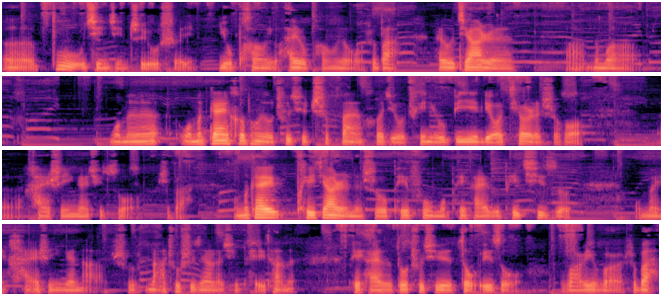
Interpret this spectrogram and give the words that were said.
呃，不仅仅只有摄影，有朋友，还有朋友是吧？还有家人啊。那么我们我们该和朋友出去吃饭、喝酒、吹牛逼、聊天的时候，呃，还是应该去做，是吧？我们该陪家人的时候，陪父母、陪孩子、陪妻子，我们还是应该拿出拿出时间来去陪他们，陪孩子多出去走一走，玩一玩，是吧？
